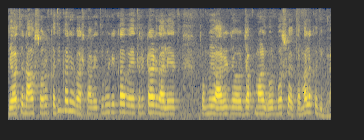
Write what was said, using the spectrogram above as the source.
देवाचं नामस्मरण कधी करत बसणार आहे? तुम्ही रिकाम आहेत रिटायर्ड झालेत. तुम्ही अरे ज- जपमाळ घेऊन बसू तर मला कधी वेळ?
